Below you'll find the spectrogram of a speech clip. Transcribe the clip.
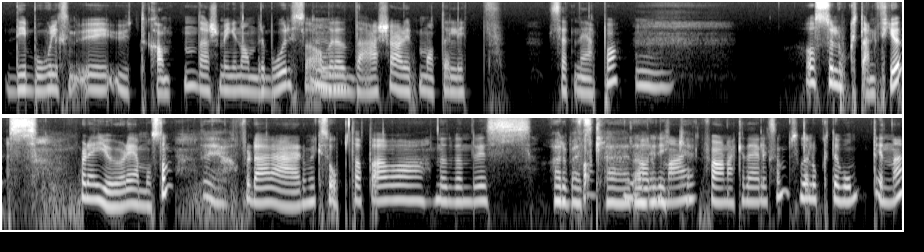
De bor liksom i utkanten, der som ingen andre bor. Så Mm. allerede der så er de på en måte litt sett ned på. Mm. Og så lukter den fjøs, for det gjør det hjemme hos dem. Ja. For der er de ikke så opptatt av å nødvendigvis Arbeidsklær eller Nei, faren er ikke det, liksom. Så det lukter vondt inne.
